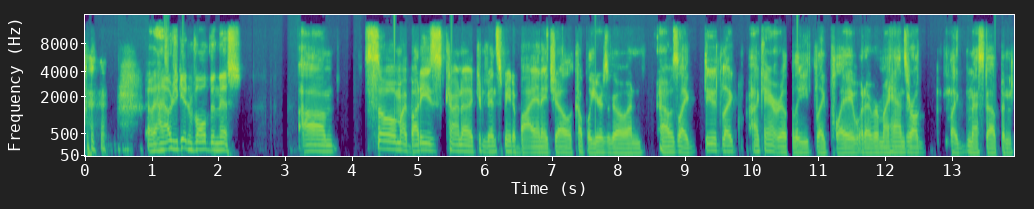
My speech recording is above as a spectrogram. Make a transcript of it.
Uh, How did you get involved in this? Um, so my buddies kind of convinced me to buy NHL a couple years ago, and I was like, dude, like I can't really like play whatever. My hands are all like messed up, and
